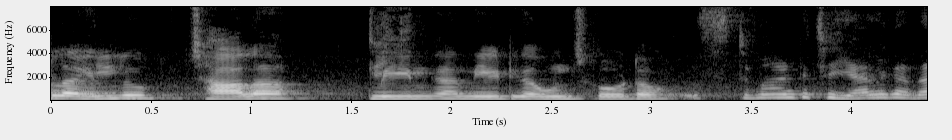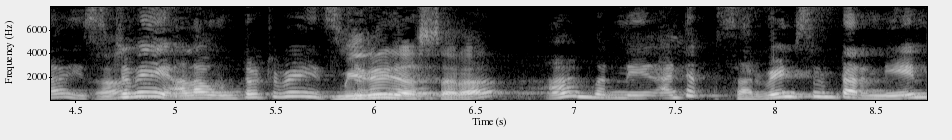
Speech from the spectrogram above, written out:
ఇలా ఇల్లు చాలా క్లీన్గా నీట్గా ఉంచుకోవటం? ఇష్టమా అంటే చెయ్యాలి కదా. ఇష్టమే అలా ఉండటమే మీరే చేస్తారా? మరి నేను అంటే సర్వెంట్స్ ఉంటారు నేను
